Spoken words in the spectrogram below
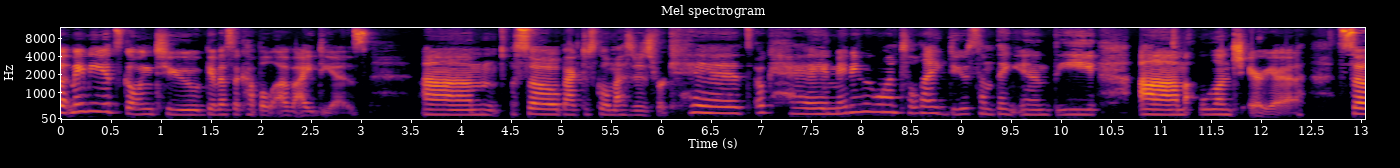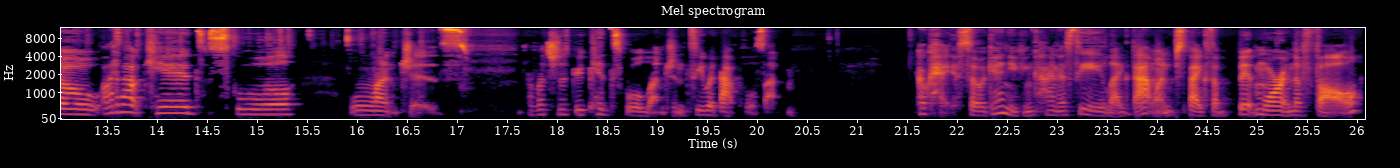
but maybe it's going to give us a couple of ideas. Um, so back to school messages for kids. Okay, maybe we want to like do something in the um, lunch area. So, what about kids' school lunches? Or let's just do kids' school lunch and see what that pulls up. Okay, so again, you can kind of see like that one spikes a bit more in the fall,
